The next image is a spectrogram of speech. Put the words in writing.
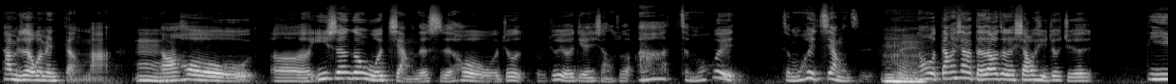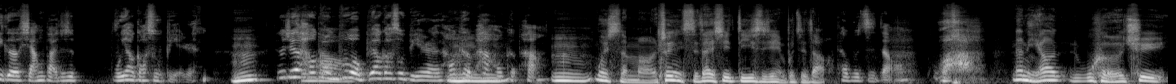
他们就在外面等嘛。嗯，然后呃，医生跟我讲的时候，我就我就有点想说啊，怎么会怎么会这样子？对。然后当下得到这个消息，就觉得第一个想法就是不要告诉别人。嗯，就觉得好恐怖哦，不要告诉别人，好可怕，好可怕。嗯，为什么？所以你实在是第一时间也不知道？他不知道。哇，那你要如何去，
